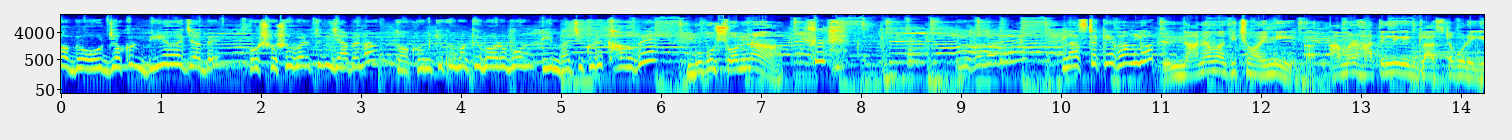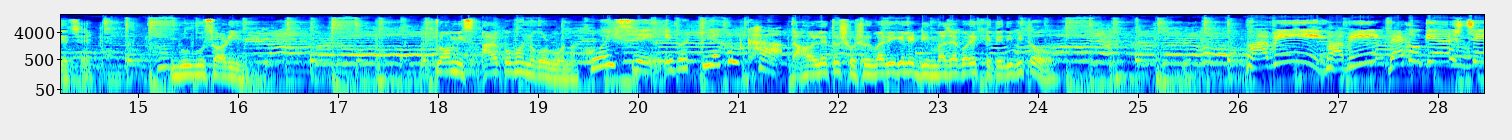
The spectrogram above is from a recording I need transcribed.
হবে ওর যখন বিয়ে হয়ে যাবে ওর শ্বশুর বাড়ি তুমি যাবে না? তখন কি তোমাকে বড় বোন ডিম ভাজি করে খাওয়াবে? বুবু শোন না। গ্লাসটা কে ভাঙলো? না না মা কিছু হয়নি। আমার হাতের লেগে গ্লাসটা পড়ে গিয়েছে। বুবু সরি প্রমিস আর কখনো করব না। হইছে এবার তুই এখন খা। তাহলে তো শ্বশুর বাড়ি গেলে ডিম ভাজা করে খেতে দিবি তো? ভাবি ভাবি দেখো কে আসছে।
